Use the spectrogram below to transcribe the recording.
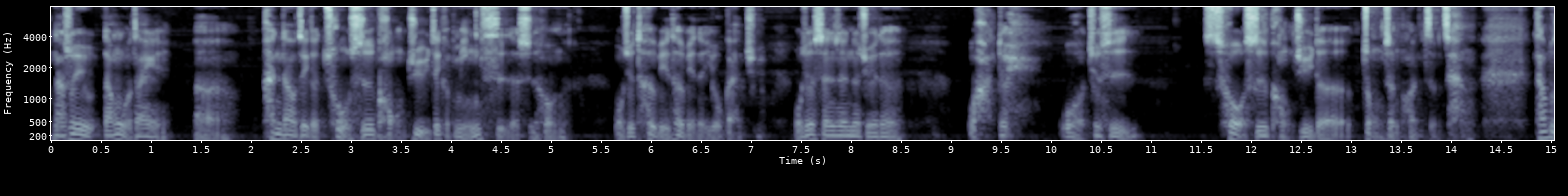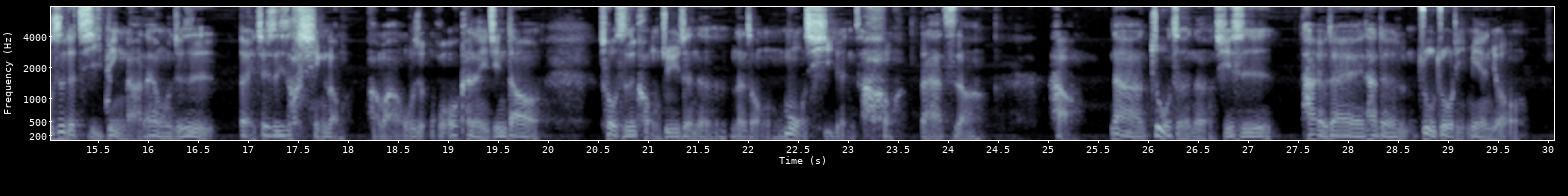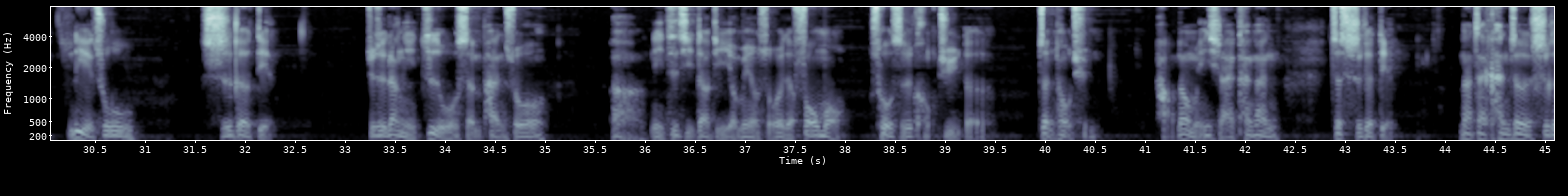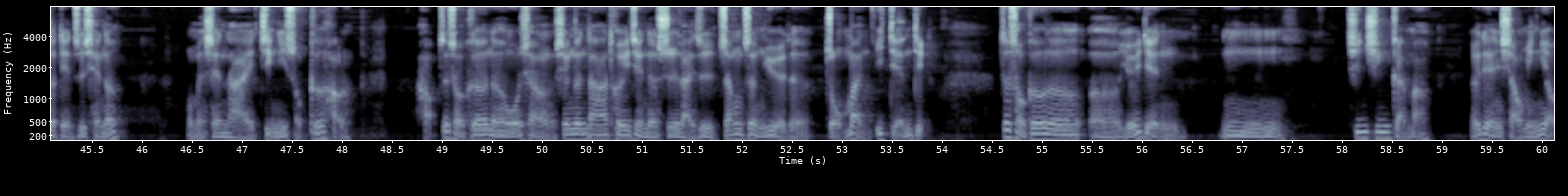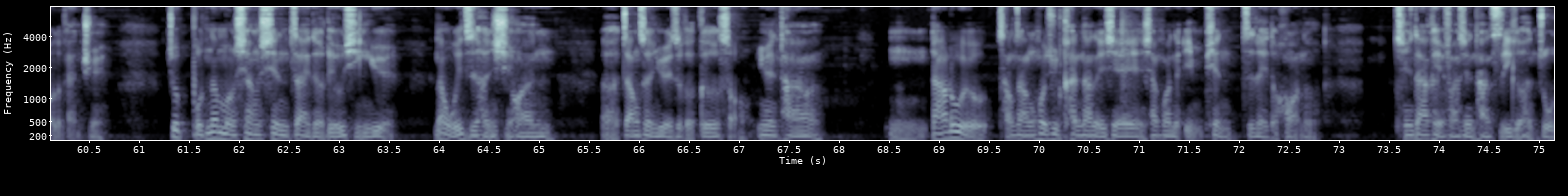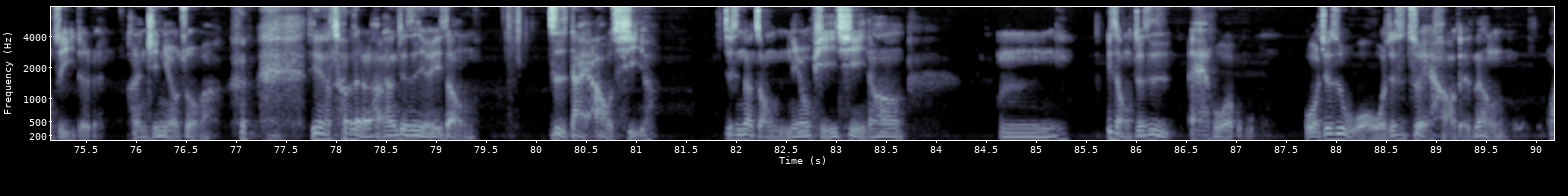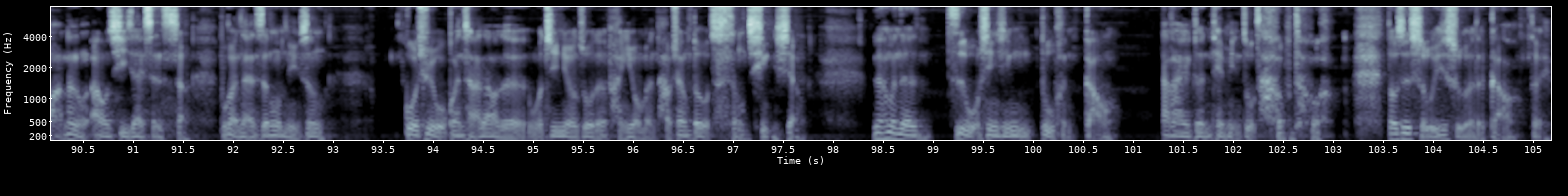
那所以当我在呃看到这个错失恐惧这个名词的时候呢，我就特别特别的有感觉，我就深深的觉得，哇，对，我就是错失恐惧的重症患者这样。它不是个疾病啊，但我就是对，这是一种形容，好吗？我就我可能已经到错失恐惧症的那种末期了，你知道吗？大家知道？好。那作者呢？其实他有在他的著作里面有列出十个点，就是让你自我审判说，呃，你自己到底有没有所谓的 formal 错失恐惧的症候群？好，那我们一起来看看这十个点。那在看这十个点之前呢，我们先来进一首歌好了。好，这首歌呢，我想先跟大家推荐的是来自张震岳的《走慢一点点》。这首歌呢，呃，有一点嗯，清新感嘛，有点小民谣的感觉，就不那么像现在的流行乐。那我一直很喜欢呃张震岳这个歌手，因为他嗯，大家如果有常常会去看他的一些相关的影片之类的话呢。其实大家可以发现，他是一个很做自己的人，可能金牛座吧。金牛座的人好像就是有一种自带傲气啊，就是那种牛脾气，然后嗯，一种就是哎，我我就是我，我就是最好的那种哇，那种傲气在身上，不管男生或女生。过去我观察到的，我金牛座的朋友们好像都有这种倾向，因为他们的自我信心度很高。大概跟天秤座差不多，都是数一数二的高。对，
